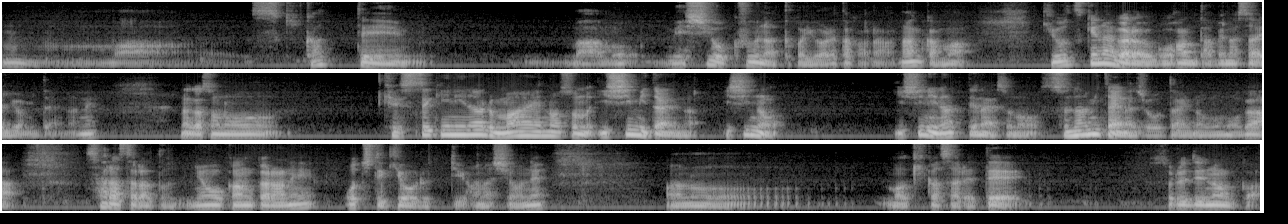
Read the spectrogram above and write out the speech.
うんまあ好き勝手まあもう飯を食うなとか言われたからなんかまあ気をつけながらご飯食べなさいよみたいなね。なんかその結石になる前のその石みたいな石の石になってないその砂みたいな状態のものがさらさらと尿管からね落ちてきおるっていう話をねあのまあ聞かされてそれでなんか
